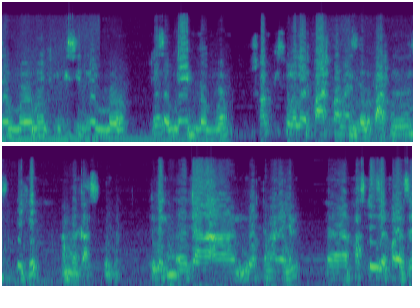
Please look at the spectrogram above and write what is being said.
দেখব নেট ইপিসি দেখব, ঠিক আছে ডেট দেখব, সবকিছু মিলে পারফরমেন্স দেখব পারফরমেন্স দেখে আমরা কাজ করব। তো দেখুন, এটা বর্তমানে ফার্স্টে যে অফার আছে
